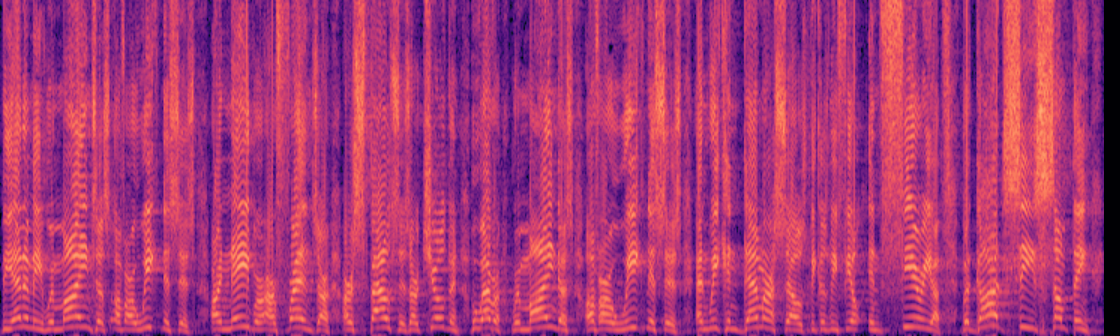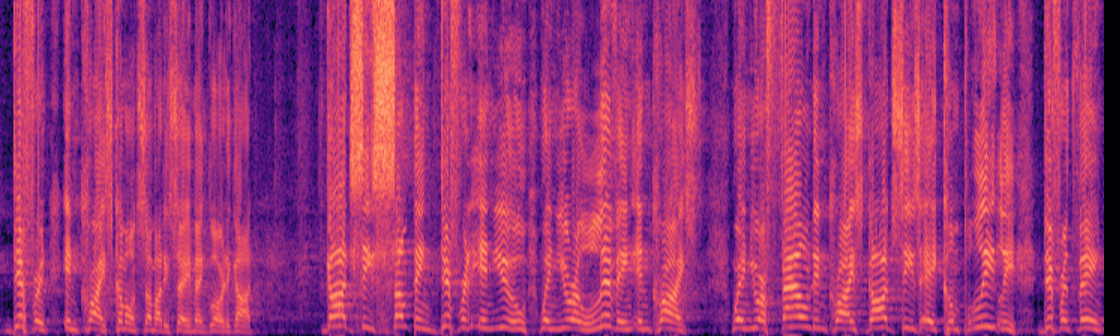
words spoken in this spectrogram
the enemy reminds us of our weaknesses. Our neighbor, our friends, our, our spouses, our children, whoever, remind us of our weaknesses. And we condemn ourselves because we feel inferior. But God sees something different in Christ. Come on, somebody say amen. Glory to God. God sees something different in you when you're living in Christ when you are found in Christ, God sees a completely different thing.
